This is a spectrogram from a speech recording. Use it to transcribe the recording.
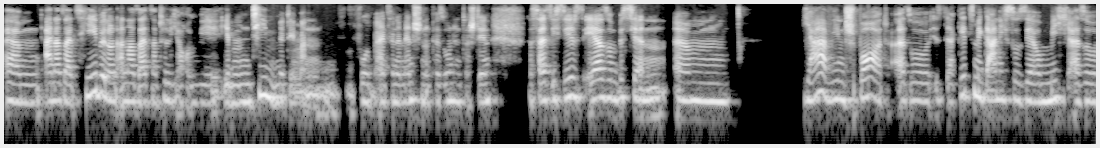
ähm, einerseits Hebel und andererseits natürlich auch irgendwie eben ein Team, mit dem man, wo einzelne Menschen und Personen hinterstehen. Das heißt, ich sehe es eher so ein bisschen ähm, ja wie ein Sport. Also da geht es mir gar nicht so sehr um mich. Also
